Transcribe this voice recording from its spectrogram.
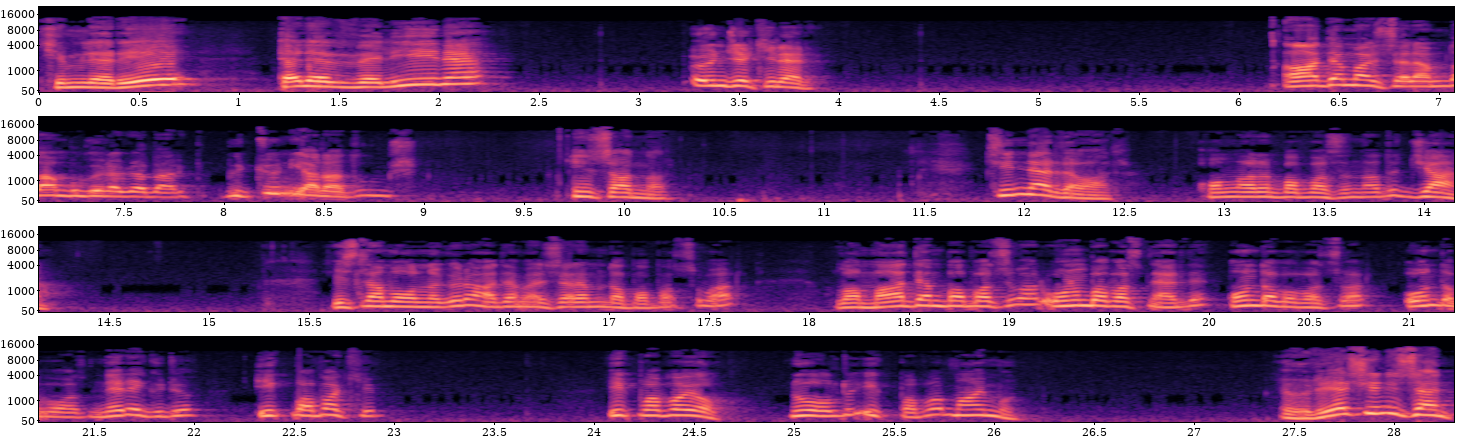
Kimleri? El evveline öncekiler. Adem Aleyhisselam'dan bugüne kadar bütün yaratılmış insanlar. Cinler de var. Onların babasının adı Can. İslamoğlu'na göre Adem Aleyhisselam'ın da babası var. Ulan madem babası var, onun babası nerede? Onun da babası var. Onun da babası. Nereye gidiyor? İlk baba kim? İlk baba yok. Ne oldu? İlk baba maymun. E öyle ya şimdi sen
